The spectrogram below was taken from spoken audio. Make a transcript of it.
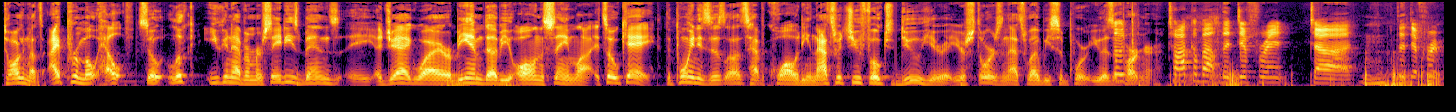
talking about. I promote health. So look, you can have a Mercedes Benz, a, a Jaguar, a BMW, all in the same lot. It's okay. The point is, is let's have quality, and that's what you folks do here at your stores, and that's why we support you as a partner. Talk about the different, uh, the different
